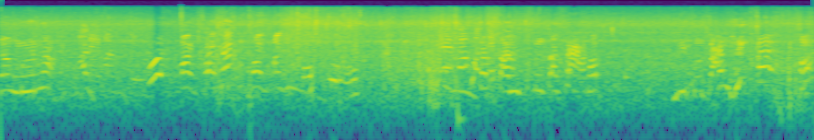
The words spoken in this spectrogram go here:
ยังมึนอะเฮ้ยไม่ไม่ไม่ไม่ไม่โอ้โหกัปตันคือตะกะครับนี่คือการพลิกแม่ครับ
